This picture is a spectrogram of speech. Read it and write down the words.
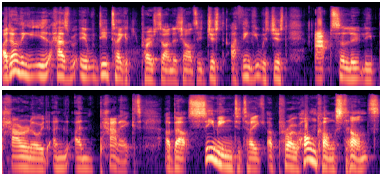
I don't think it has. It did take a pro-China stance. It just I think it was just absolutely paranoid and and panicked about seeming to take a pro-Hong Kong stance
